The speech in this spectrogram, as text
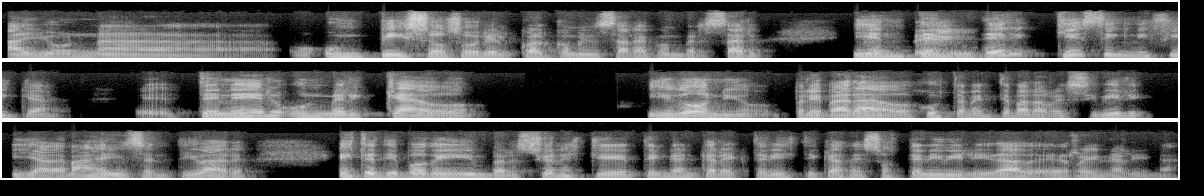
hay una, un piso sobre el cual comenzar a conversar y entender qué significa eh, tener un mercado idóneo, preparado justamente para recibir y además incentivar este tipo de inversiones que tengan características de sostenibilidad, eh, Reinalina?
